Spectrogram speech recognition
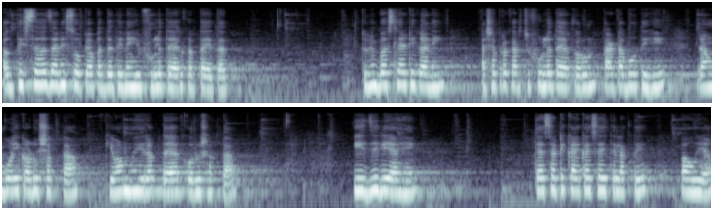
अगदी सहज आणि सोप्या पद्धतीने ही फुलं तयार करता येतात. तुम्ही बसल्या ठिकाणी अशा प्रकारची फुलं तयार करून ताटाभोवतीही रांगोळी काढू शकता किंवा महिरप तयार करू शकता. इझिली आहे. त्यासाठी काय काय साहित्य लागते? पाहूया.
